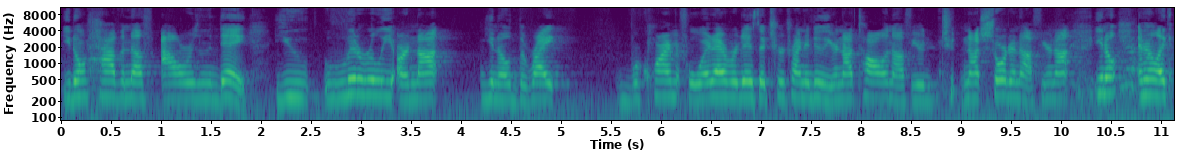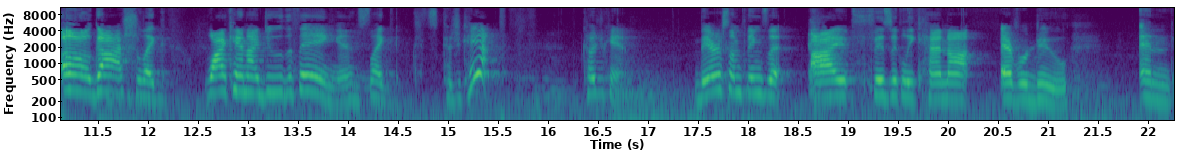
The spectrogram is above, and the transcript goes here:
You don't have enough hours in the day. You literally are not, you know, the right requirement for whatever it is that you're trying to do. You're not tall enough, you're too, not short enough, you're not, you know, and they're like, "Oh gosh, like why can't I do the thing?" And it's like, "Cuz you can't." Cuz you can't. There are some things that I physically cannot ever do, and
